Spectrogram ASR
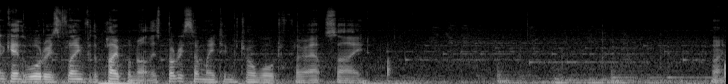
Indicate the water is flowing through the pipe or not. There's probably some way to control water flow outside. Right.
